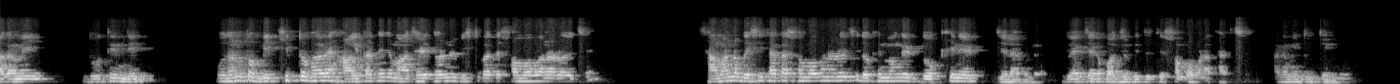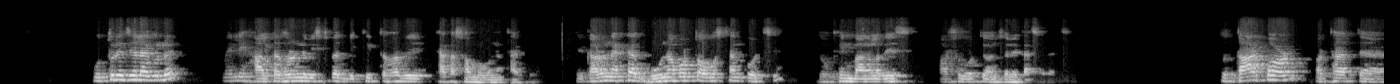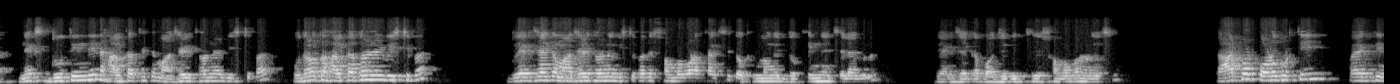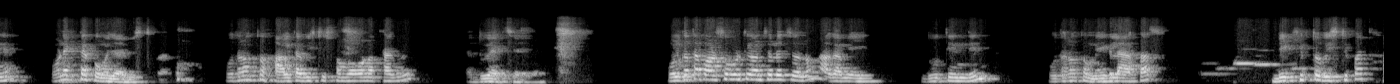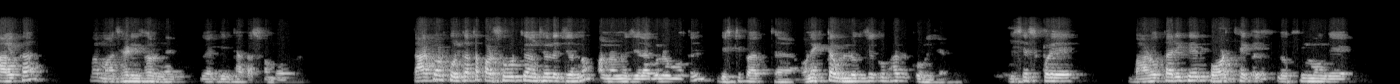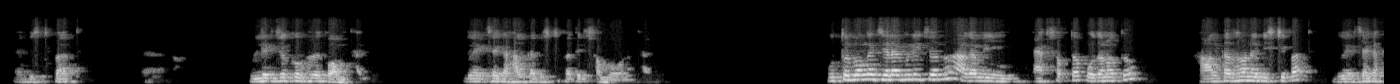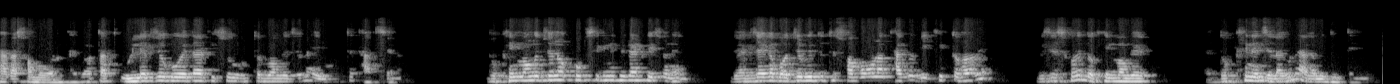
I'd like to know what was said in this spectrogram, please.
আগামী দু, তিন দিন। প্রধানত বিক্ষিপ্তভাবে হালকা থেকে মাঝারি ধরনের বৃষ্টিপাতের সম্ভাবনা রয়েছে। সামান্য বেশি থাকার সম্ভাবনা রয়েছে দক্ষিণবঙ্গের দক্ষিণের জেলাগুলো। দু, এক জায়গায় বজ্রবিদ্যুতের সম্ভাবনা থাকছে আগামী দু, তিন দিন। উত্তরের জেলাগুলোয় মেনলি হালকা ধরনের বৃষ্টিপাত বিক্ষিপ্তভাবে থাকার সম্ভাবনা থাকবে। এর কারণ একটা ঘূর্ণাবর্ত অবস্থান করছে দক্ষিণ বাংলাদেশ পার্শ্ববর্তী অঞ্চলের কাছাকাছি। তো তারপর, অর্থাৎ নেক্সট দু তিন দিন হালকা থেকে মাঝারি ধরনের বৃষ্টিপাত, প্রধানত হালকা ধরনের বৃষ্টিপাত, দু এক জায়গায় মাঝারি ধরনের বৃষ্টিপাতের সম্ভাবনা থাকছে, দক্ষিণবঙ্গের দক্ষিণের জেলাগুলো, দু এক জায়গায় বজ্রবিদ্যুতের সম্ভাবনা রয়েছে। তারপর পরবর্তী কয়েকদিনে অনেকটা কমে যায় বৃষ্টিপাত, প্রধানত হালকা বৃষ্টির সম্ভাবনা থাকবে, দু এক জায়গায়। কলকাতা পার্শ্ববর্তী অঞ্চলের জন্য আগামী দু তিন দিন প্রধানত মেঘলা আকাশ, বিক্ষিপ্ত বৃষ্টিপাত, হালকা বা মাঝারি ধরনের দু একদিন থাকার সম্ভাবনা তারপর কলকাতা পার্শ্ববর্তী অঞ্চলের জন্য অন্যান্য জেলাগুলোর মতোই বৃষ্টিপাত অনেকটা উল্লেখযোগ্যভাবে কমে যাবে। বিশেষ করে বারো তারিখের পর থেকে দক্ষিণবঙ্গে বৃষ্টিপাত উল্লেখযোগ্যভাবে কম থাকবে। দু এক জায়গায় হালকা বৃষ্টিপাতের সম্ভাবনা থাকবে। উত্তরবঙ্গের জেলাগুলির জন্য আগামী এক সপ্তাহ প্রধানত হালকা ধরনের বৃষ্টিপাত দু এক জায়গায় থাকার সম্ভাবনা থাকবে। অর্থাৎ উল্লেখযোগ্য ওয়েদার কিছু উত্তরবঙ্গের জন্য এই মুহূর্তে থাকছে না। দক্ষিণবঙ্গের জন্য খুব সিগনিফিক্যান্ট কিছু নেই দু এক জায়গায় বজ্রবিদ্যুতের সম্ভাবনা থাকবে বিক্ষিপ্তভাবে, বিশেষ করে দক্ষিণবঙ্গের দক্ষিণের জেলাগুলো আগামী দু তিন দিন।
